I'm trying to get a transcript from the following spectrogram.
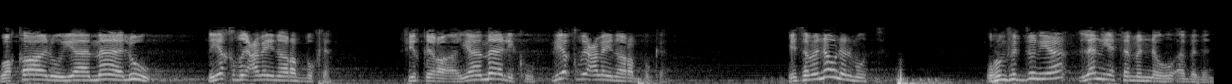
وقالوا يا مال ليقضي علينا ربك في قراءة. يا مالك ليقضي علينا ربك يتمنون الموت. وهم في الدنيا لن يتمنوه أبدا.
